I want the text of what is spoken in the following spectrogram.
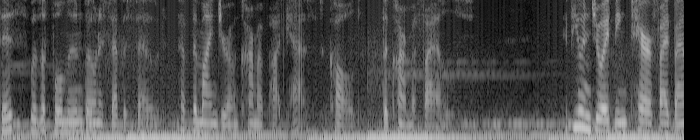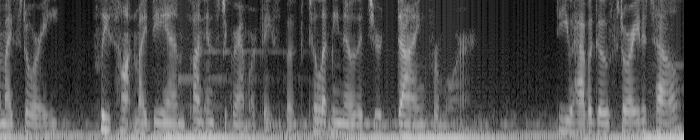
This was a full moon bonus episode of the Mind Your Own Karma podcast called The Karma Files. If you enjoyed being terrified by my story, please haunt my DMs on Instagram or Facebook to let me know that you're dying for more. Do you have a ghost story to tell?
